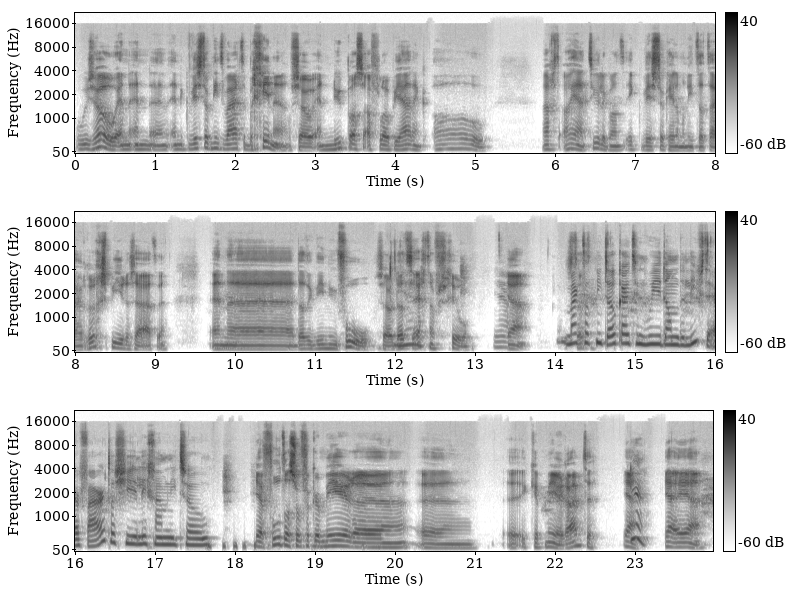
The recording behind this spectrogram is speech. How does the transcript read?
hoezo? En, en, en, en ik wist ook niet waar te beginnen of zo. En nu pas de afgelopen jaar denk ik, oh, wacht, oh ja, tuurlijk. Want ik wist ook helemaal niet dat daar rugspieren zaten. En eh, dat ik die nu voel. Zo, dat is echt een verschil. Ja. Ja. Maakt dat niet ook uit in hoe je dan de liefde ervaart? Als je je lichaam niet zo... Ja, het voelt alsof ik er meer. eh, eh, eh, ik heb meer ruimte. Ja, Ja. ja, ja. ja.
